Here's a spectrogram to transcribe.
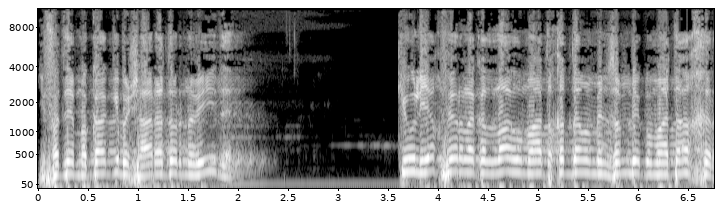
یہ فتح مکہ کی بشارت اور نوید ہے۔ کیوں اللہ ما تقدم من ضمبے کو ماتاخر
